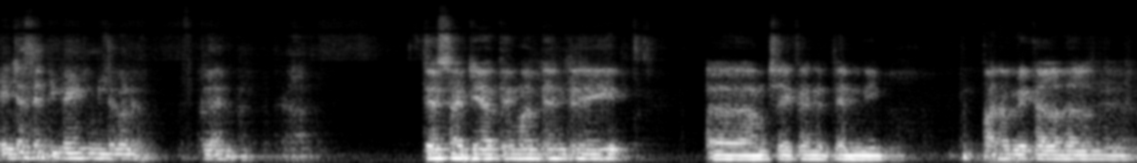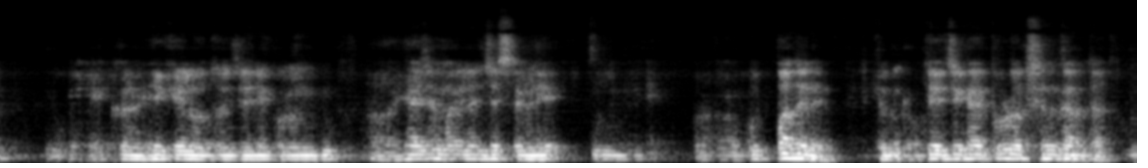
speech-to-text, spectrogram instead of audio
याच्यासाठी काही तुमच्याकडे प्लॅन त्यासाठी आता मध्यंतरी आमच्या एका नेत्यांनी दल एक हे केलं होतं जेणेकरून ह्या ज्या महिलांचे सगळे उत्पादन आहेत ते जे काही प्रोडक्शन करतात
